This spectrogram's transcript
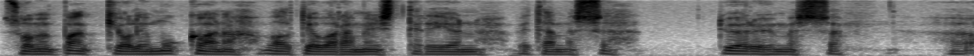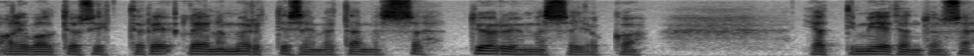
Suomen Pankki oli mukana valtiovarainministeriön vetämässä työryhmässä alivaltiosihteeri Leena Mörttisen vetämässä työryhmässä, joka jätti mietintönsä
